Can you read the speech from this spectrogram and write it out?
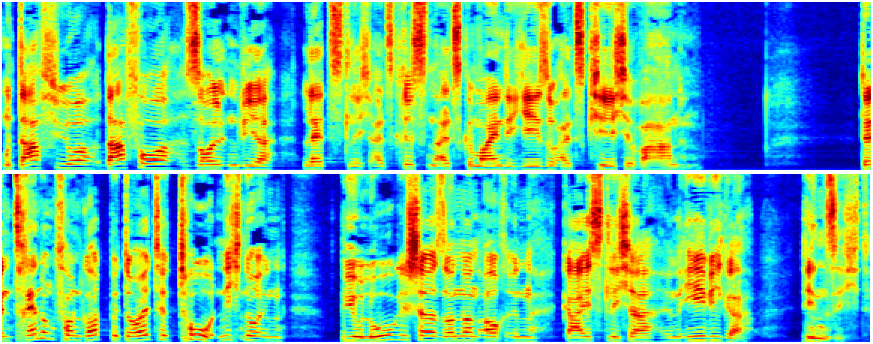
Und dafür, davor sollten wir letztlich als Christen, als Gemeinde Jesu, als Kirche warnen. Denn Trennung von Gott bedeutet Tod, nicht nur in biologischer, sondern auch in geistlicher, in ewiger Hinsicht.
